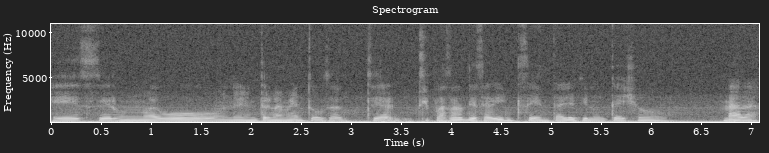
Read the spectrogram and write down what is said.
es ser un nuevo en el entrenamiento, o sea, si pasas de ser alguien sedentario que nunca ha hecho nada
